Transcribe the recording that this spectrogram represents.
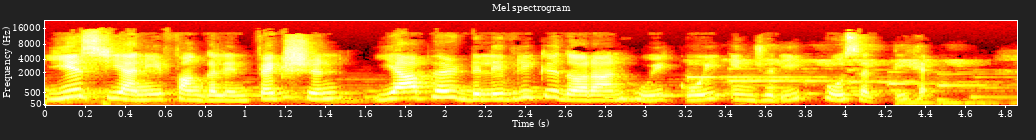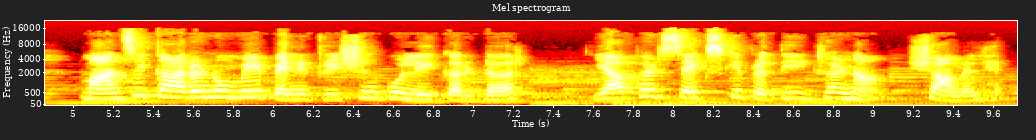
यीस्ट यानी फंगल इन्फेक्शन या फिर डिलीवरी के दौरान हुई कोई इंजरी हो सकती है। मानसिक कारणों में पेनिट्रेशन को लेकर डर या फिर सेक्स के प्रति घृणा शामिल है।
